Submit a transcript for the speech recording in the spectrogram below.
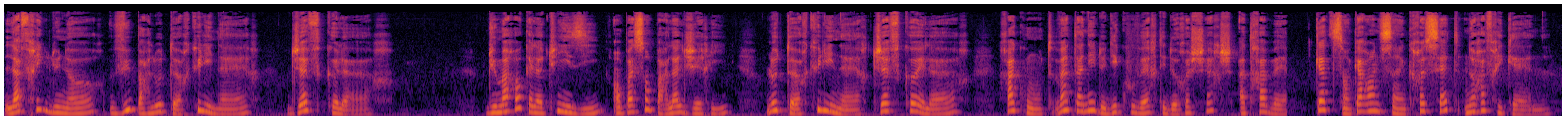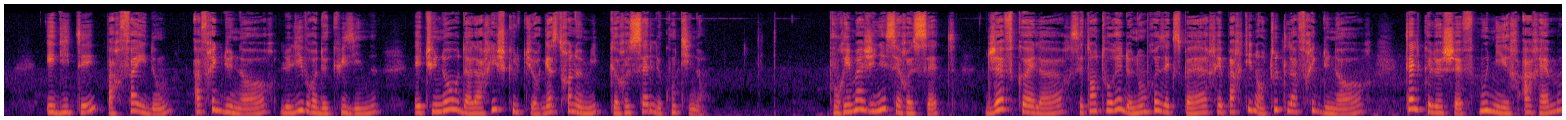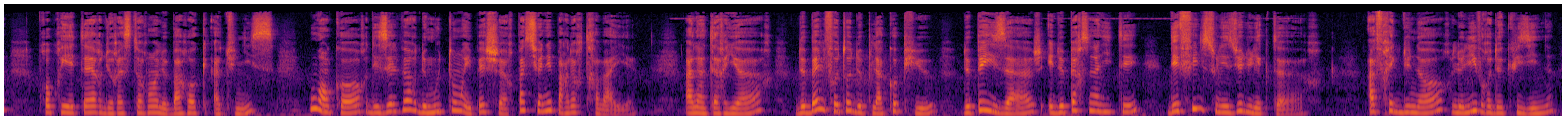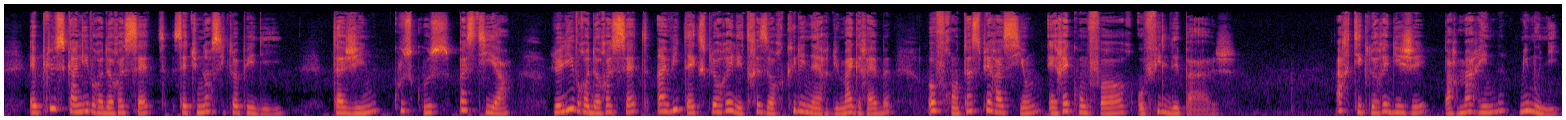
L'Afrique du Nord vue par l'auteur culinaire Jeff Keller. Du Maroc à la Tunisie, en passant par l'Algérie, l'auteur culinaire Jeff Keller raconte 20 années de découvertes et de recherches à travers 445 recettes nord-africaines. Édité par Faïdon, Afrique du Nord, le livre de cuisine est une ode à la riche culture gastronomique que recèle le continent. Pour imaginer ces recettes, Jeff Coeller s'est entouré de nombreux experts répartis dans toute l'Afrique du Nord, tels que le chef Mounir Harem, propriétaire du restaurant Le Baroque à Tunis, ou encore des éleveurs de moutons et pêcheurs passionnés par leur travail. À l'intérieur, de belles photos de plats copieux, de paysages et de personnalités défilent sous les yeux du lecteur. Afrique du Nord, le livre de cuisine, est plus qu'un livre de recettes, c'est une encyclopédie. Tagine, couscous, pastilla, le livre de recettes invite à explorer les trésors culinaires du Maghreb, offrant inspiration et réconfort au fil des pages. Article rédigé par Marine Mimouni.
